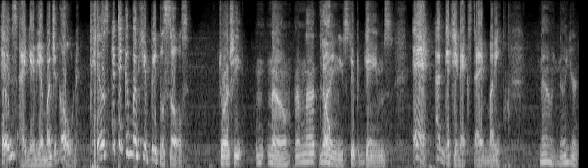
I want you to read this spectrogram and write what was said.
Heads, I give you a bunch of gold. Tails, I take a bunch of your people's souls. Georgie, no, I'm not playing these stupid games. Eh, I'll get you next time, buddy. No, no, you're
